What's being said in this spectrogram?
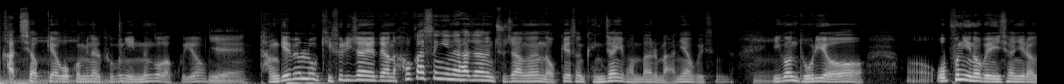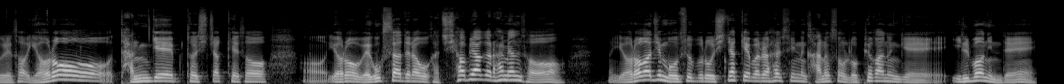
같이 업계하고 고민할 부분이 있는 것 같고요. 예, 단계별로 기술 이전에 대한 허가 승인을 하자는 주장은 업계에서는 굉장히 반발을 많이 하고 있습니다. 이건 도리어 어, 오픈 이노베이션이라 그래서 여러 단계부터 시작해서 어, 여러 외국사들하고 같이 협약을 하면서 여러 가지 모습으로 신약 개발을 할 수 있는 가능성을 높여가는 게 1번인데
